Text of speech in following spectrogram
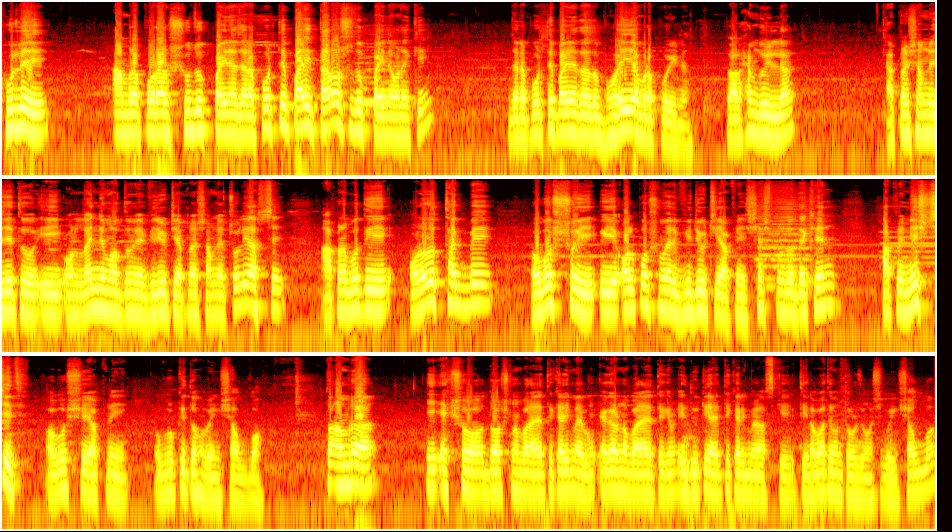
খুলে আমরা পড়ার সুযোগ পাই না। যারা পড়তে পারি তারাও সুযোগ পাই না অনেকে যারা পড়তে পারি না তারা তো ভয়েই আমরা পড়ি না। তো আলহামদুলিল্লাহ, আপনার সামনে যেহেতু এই অনলাইনের মাধ্যমে ভিডিওটি আপনার সামনে চলে আসছে, আপনার প্রতি অনুরোধ থাকবে, অবশ্যই এই অল্প সময়ের ভিডিওটি আপনি শেষ পর্যন্ত দেখেন। আপনি নিশ্চিত অবশ্যই আপনি উপকৃত হবেন ইনশাআল্লাহ তো আমরা এই একশো দশ নম্বর আয়াতি কারিমা এবং এগারো নম্বর আয়াতি কারিমা এই দুটি আয়াতি কারিমার আজকে তিলাবাত এবং তর্জমা শিখবো ইনশাআল্লাহ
